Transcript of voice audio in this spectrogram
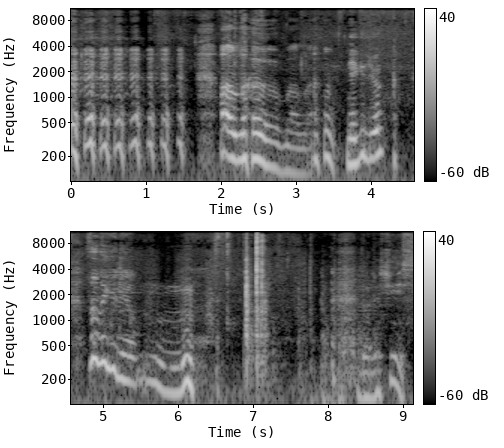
Allah'ım Allah'ım. Ne gülüyor? Sana gülüyorum. Hmm. Böyle şeyiz.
